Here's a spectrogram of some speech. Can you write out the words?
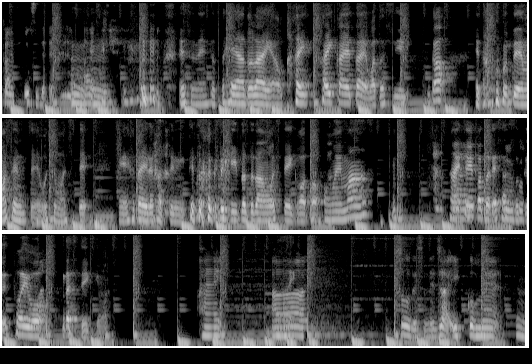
感じですね。うんうんはい ですね。ちょっとヘアドライヤーを買い買い替えたい私が、えっと、テーマ選定をしまして、えー、2人で勝手に哲学的雑談をしていこうと思います。はい、はいということで早速問いを出していきます。はい。あーそうですね。じゃあ1個目。うん、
